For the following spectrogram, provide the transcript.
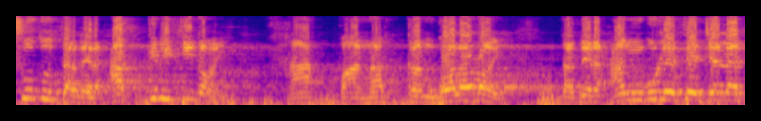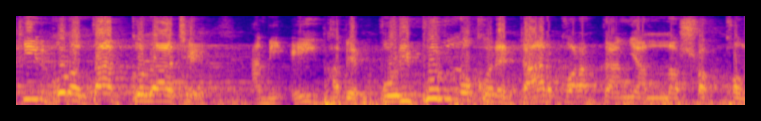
শুধু তাদের আকৃতি নয়, হাত পা নাক কান গলা নয়, তাদের আঙ্গুলেতে যে লাকিরগুলো দাগগুলো আছে, আমি এইভাবে পরিপূর্ণ করে দাঁড় করাতে আমি আল্লাহ সক্ষম।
